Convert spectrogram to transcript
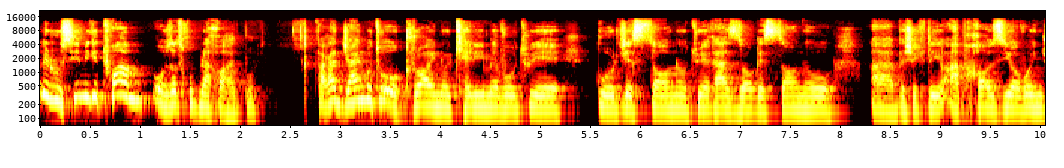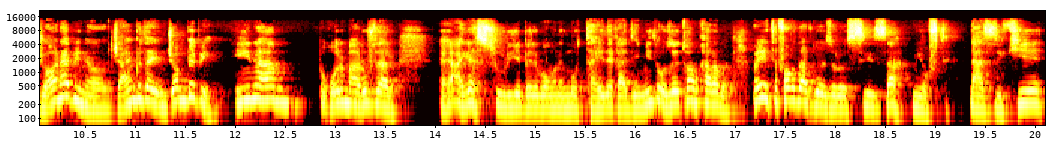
به روسیه میگه تو هم اوضاع خوب نخواهد بود. فقط جنگ تو اوکراین و کریمه و توی گرجستان و توی قزاقستان و به شکلی ابخازیا و اینجا نبینا جنگ در اینجا ببین. این هم به قول معروف در اگر سوریه بره به عنوان متحد قدیمی اوضاع تو هم خرابه و این اتفاق در 2013 میفته. نزدیکی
